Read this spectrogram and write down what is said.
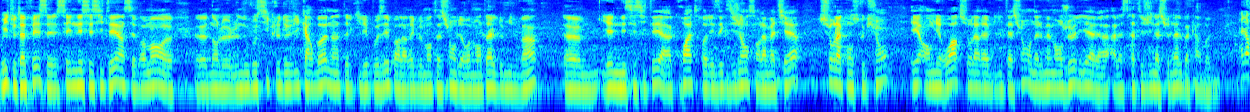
Oui, tout à fait. C'est une nécessité. Hein. C'est vraiment euh, euh, dans le, nouveau cycle de vie carbone hein, tel qu'il est posé par la réglementation environnementale 2020. il y a une nécessité à accroître les exigences en la matière sur la construction et en miroir sur la réhabilitation. On a le même enjeu lié à à la stratégie nationale bas carbone. Alors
